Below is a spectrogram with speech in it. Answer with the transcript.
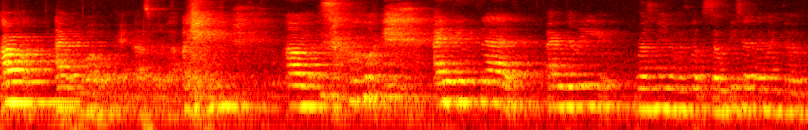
Um, I, bad. Okay. I think that I really resonated with what Sophie said in like the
